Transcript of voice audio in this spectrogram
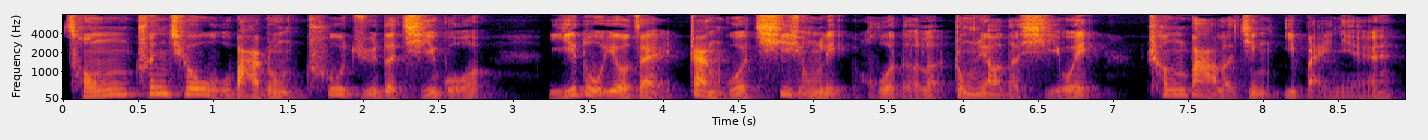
从春秋五霸中出局的齐国，一度又在战国七雄里获得了重要的席位，称霸了近一百年。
